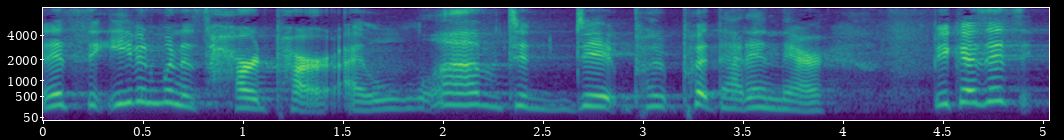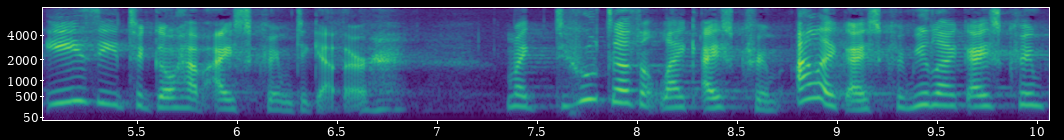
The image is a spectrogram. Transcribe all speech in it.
And it's the even when it's hard part. I love to dip, put, put that in there because it's easy to go have ice cream together. I'm like, who doesn't like ice cream? I like ice cream. You like ice cream?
